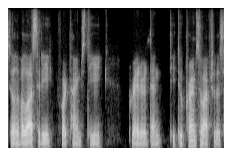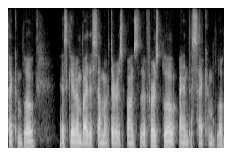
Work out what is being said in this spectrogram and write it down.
So the velocity for times t greater than t2 prime, so after the second blow, is given by the sum of the response to the first blow and the second blow.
